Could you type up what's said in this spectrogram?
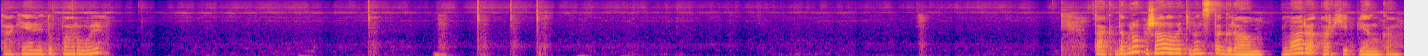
Так, я введу пароль. Так, добро пожаловать в Инстаграм. Лара Архипенко.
